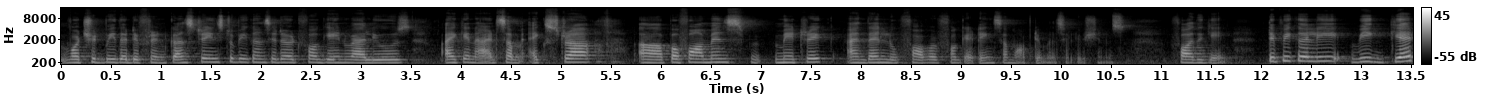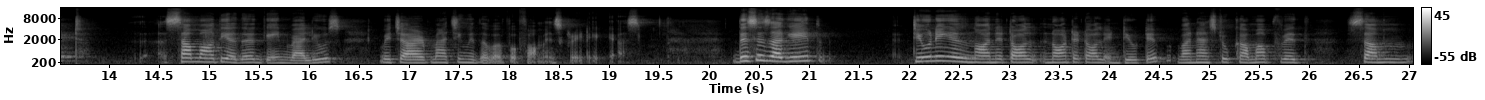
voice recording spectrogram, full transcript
what should be the different constraints to be considered for gain values. I can add some extra uh, performance metric and then look forward for getting some optimal solutions for the gain. Typically, we get some or the other gain values which are matching with our performance criteria. This is again tuning is not at all not at all intuitive. One has to come up with some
